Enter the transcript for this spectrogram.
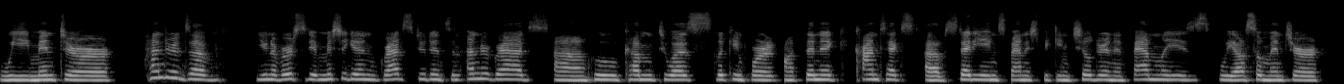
We mentor hundreds of University of Michigan grad students and undergrads uh, who come to us looking for an authentic context of studying Spanish speaking children and families. We also mentor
